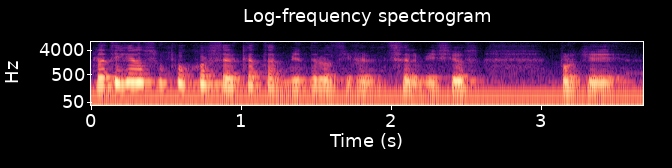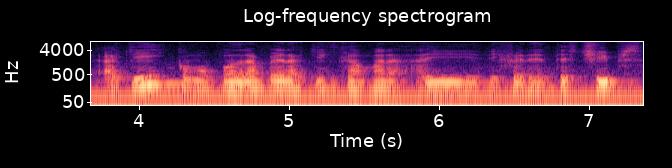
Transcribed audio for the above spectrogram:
Platícanos un poco acerca también de los diferentes servicios porque aquí como podrán ver aquí en cámara hay diferentes chips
